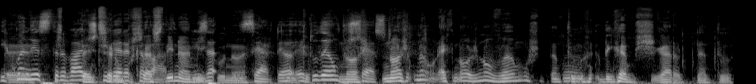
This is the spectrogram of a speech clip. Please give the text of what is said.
E quando uh, esse trabalho estiver um acabado? dinâmico, Exa não é? Certo, é, é, tudo é um processo. Nós, nós, não, é que nós não vamos, portanto, hum. digamos, chegar portanto,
